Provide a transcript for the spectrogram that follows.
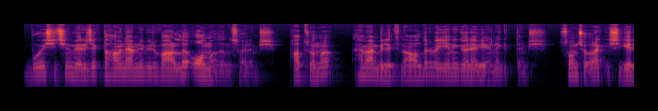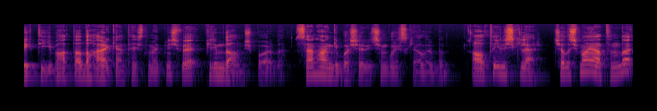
bu iş için verecek daha önemli bir varlığı olmadığını söylemiş. Patronu hemen biletini aldır ve yeni görev yerine git demiş. Sonuç olarak işi gerektiği gibi hatta daha erken teslim etmiş ve prim de almış bu arada. Sen hangi başarı için bu riski alırdın? 6. ilişkiler. Çalışma hayatında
